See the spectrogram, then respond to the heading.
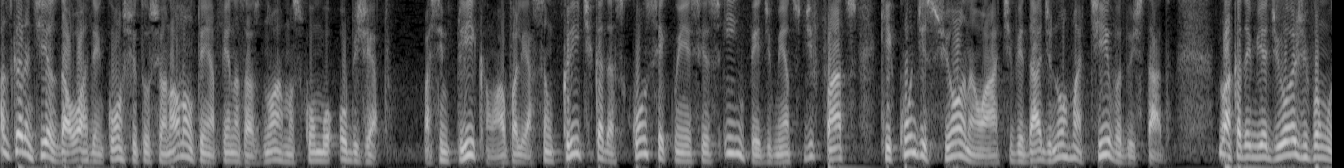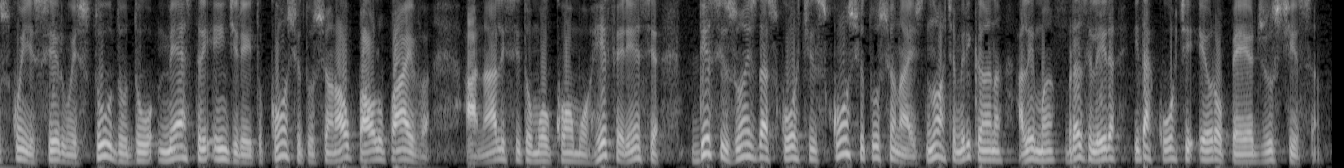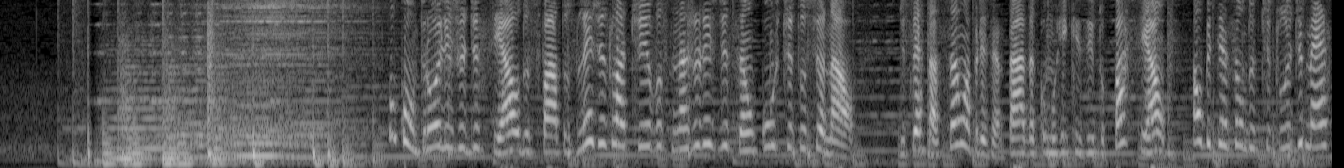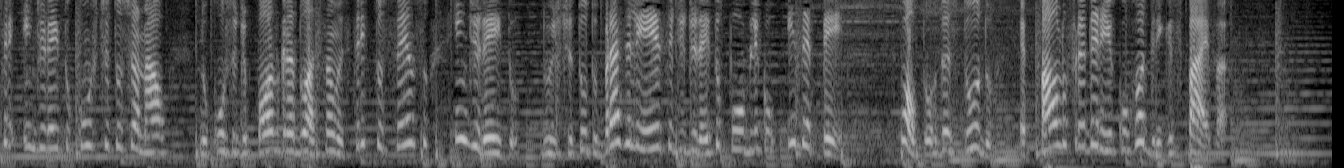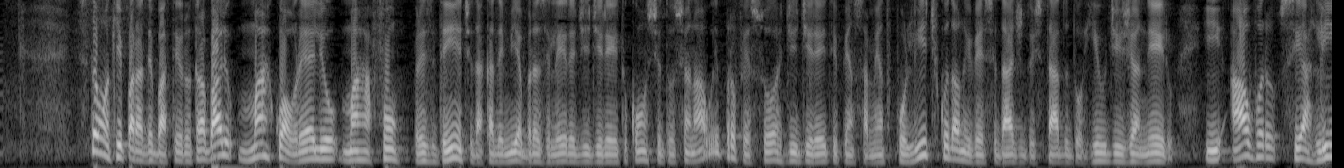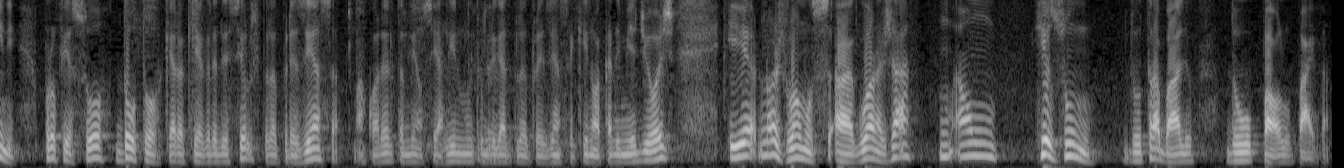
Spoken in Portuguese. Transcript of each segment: As garantias da ordem constitucional não têm apenas as normas como objeto, mas implicam a avaliação crítica das consequências e impedimentos de fatos que condicionam a atividade normativa do Estado. No Academia de hoje, vamos conhecer um estudo do mestre em Direito Constitucional Paulo Paiva. A análise tomou como referência decisões das cortes constitucionais norte-americana, alemã, brasileira e da Corte Europeia de Justiça. Controle judicial dos fatos legislativos na jurisdição constitucional. Dissertação apresentada como requisito parcial à obtenção do título de mestre em Direito Constitucional no curso de pós-graduação estricto senso em Direito do Instituto Brasiliense de Direito Público, IDP. O autor do estudo é Paulo Frederico Rodrigues Paiva. Estão aqui para debater o trabalho Marco Aurélio Marrafon, presidente da Academia Brasileira de Direito Constitucional e professor de Direito e Pensamento Político da Universidade do Estado do Rio de Janeiro, e Álvaro Ciarline, professor doutor. Quero aqui agradecê-los pela presença. Marco Aurélio também é o Ciarline, muito obrigado pela presença aqui na Academia de hoje. E nós vamos agora já a um resumo do trabalho do Paulo Paiva.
